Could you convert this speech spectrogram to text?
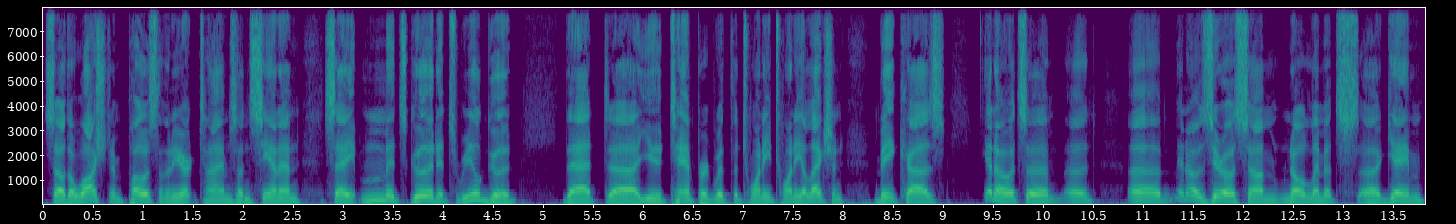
So the Washington Post and the New York Times and CNN say, mm, it's good, it's real good that uh, you tampered with the 2020 election because, you know, it's a, a uh, you know, zero sum, no limits uh, game,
